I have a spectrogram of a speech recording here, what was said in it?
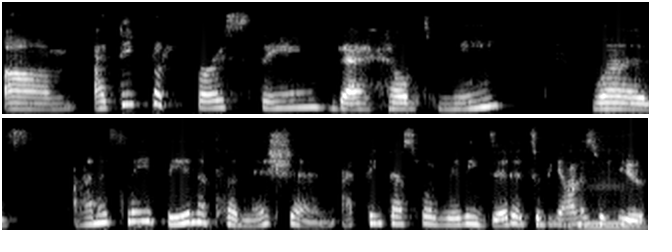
um i think the first thing that helped me was honestly being a clinician i think that's what really did it to be honest mm. with you. Mm.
